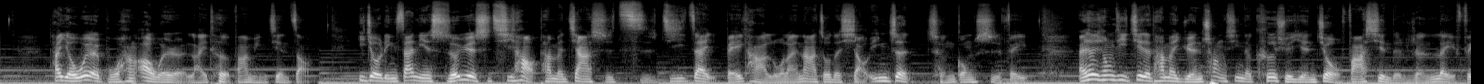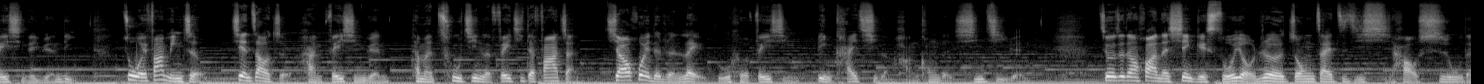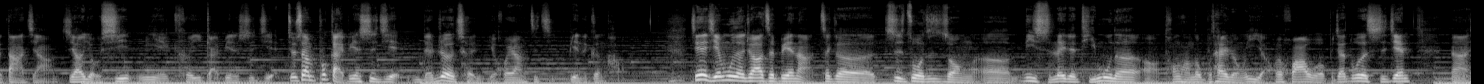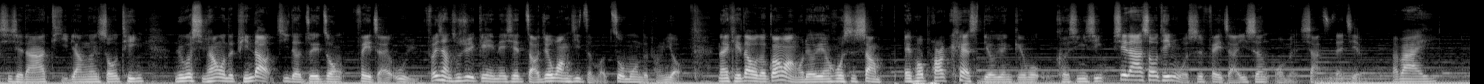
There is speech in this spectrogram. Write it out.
它由威尔伯和奥维尔莱特发明建造。一九零三年十二月十七号，他们驾驶此机在北卡罗来纳州的小鹰镇成功试飞。莱特兄弟借着他们原创性的科学研究，发现的人类飞行的原理。作为发明者、建造者和飞行员，他们促进了飞机的发展，教会了人类如何飞行，并开启了航空的新纪元。最后这段话呢，献给所有热衷在自己喜好事物的大家。只要有心，你也可以改变世界；就算不改变世界，你的热忱也会让自己变得更好。今天节目呢就到这边啦。这个制作这种呃历史类的题目呢，哦，通常都不太容易啊，会花我比较多的时间。那谢谢大家体谅跟收听。如果喜欢我的频道，记得追踪《废宅物语》，分享出去给你那些早就忘记怎么做梦的朋友。那可以到我的官网留言，或是上 Apple Podcast 留言给我五颗星星。谢谢大家收听，我是废宅医生，我们下次再见，拜拜。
